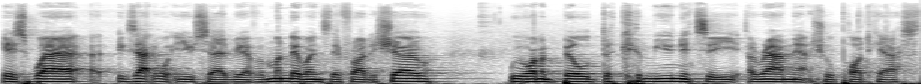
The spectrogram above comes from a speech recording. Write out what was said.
is where exactly what you said. We have a Monday, Wednesday, Friday show. We want to build the community around the actual podcast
